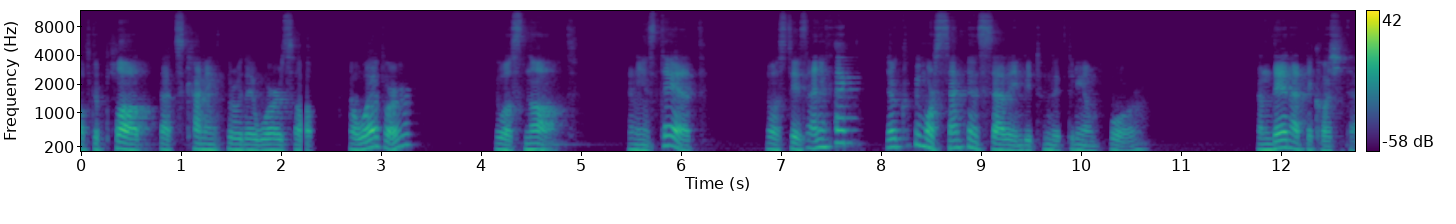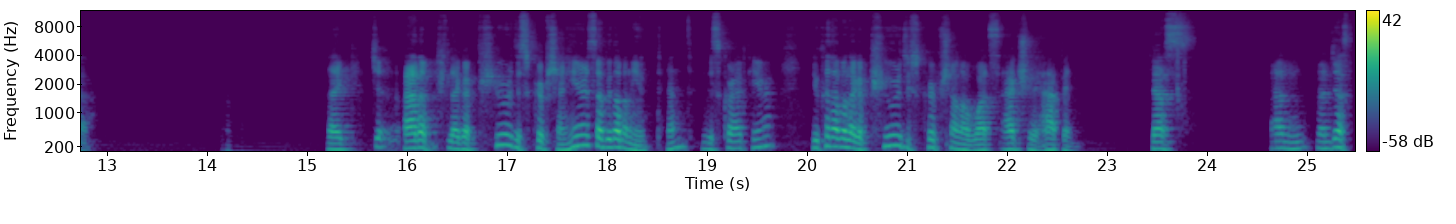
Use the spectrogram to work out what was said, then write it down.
of the plot that's coming through the words of however it was not. And instead it was this. And in fact there could be more sentence setting between the three and four. And then at the koshita like add a like a pure description. Here's a bit of an intent described here. You could have a, like a pure description of what's actually happening. Just and and just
